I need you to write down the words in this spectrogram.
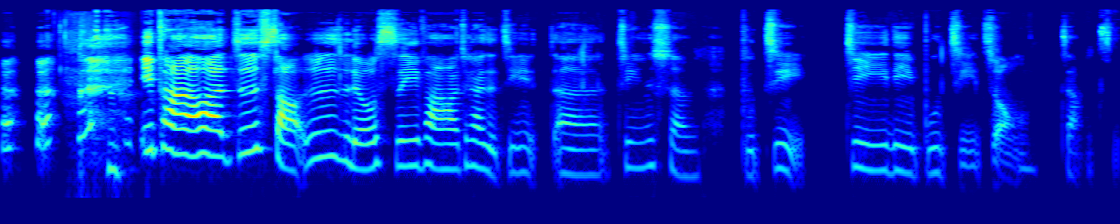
一趴的话，就是少，就是流失一趴的话，就开始精呃精神不济，记忆力不集中这样子。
